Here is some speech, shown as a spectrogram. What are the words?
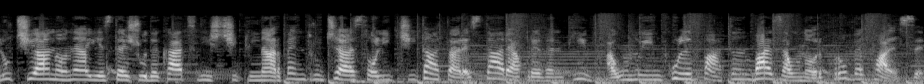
Lucian Onea este judecat disciplinar pentru ce a solicitat arestarea preventiv a unui inculpat în baza unor probe false.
